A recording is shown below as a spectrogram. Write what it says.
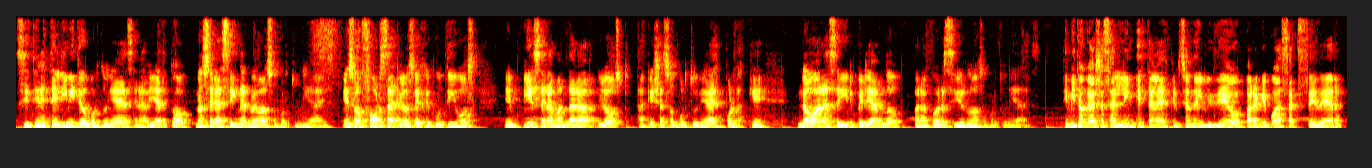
Si tiene este límite de oportunidades en abierto, no se le asignan nuevas oportunidades. Eso forza a que los ejecutivos empiecen a mandar a Lost aquellas oportunidades por las que no van a seguir peleando para poder recibir nuevas oportunidades. Te invito a que vayas al link que está en la descripción del video para que puedas acceder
